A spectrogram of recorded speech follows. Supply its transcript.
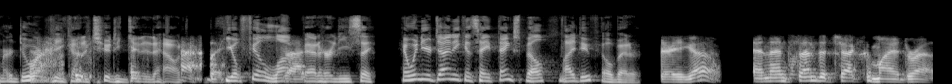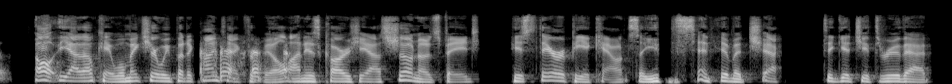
or do whatever you got to do to get it out. You'll feel a lot exactly. better. And you say, and when you're done, you can say, thanks, Bill. I do feel better. There you go. And then send a check to my address. Oh, yeah. Okay. We'll make sure we put a contact for Bill on his Cars Yeah show notes page, his therapy account. So you can send him a check to get you through that.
